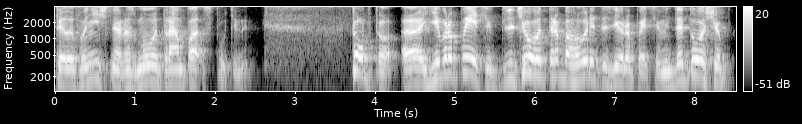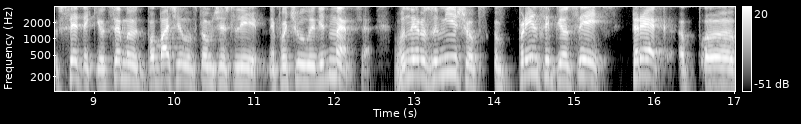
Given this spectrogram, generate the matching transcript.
телефонічної розмови Трампа з Путіним. Тобто е, європейців для чого треба говорити з європейцями? Для того, щоб все-таки оце ми побачили, в тому числі почули від Мерца. Вони розуміють, що в, принципі оцей трек е,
